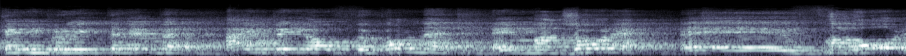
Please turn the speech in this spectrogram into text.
che li proietterebbe ai playoff con eh, maggiore eh, favore,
